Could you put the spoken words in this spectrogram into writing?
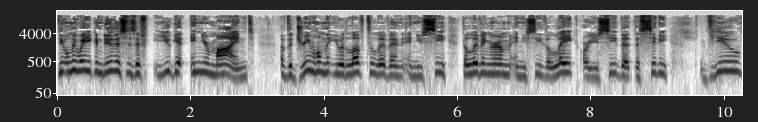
The only way you can do this is if you get in your mind of the dream home that you would love to live in, and you see the living room, and you see the lake, or you see the, the city view,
